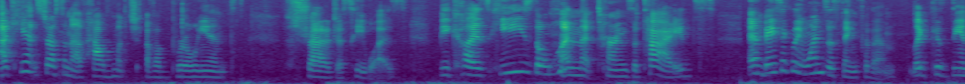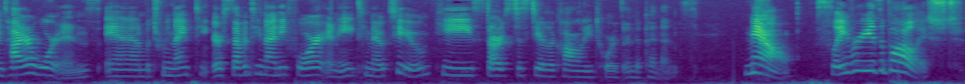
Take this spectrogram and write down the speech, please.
I can't stress enough how much of a brilliant strategist he was because he's the one that turns the tides and basically wins this thing for them. Like because the entire war ends, and between nineteen or seventeen ninety four and eighteen oh two, he starts to steer the colony towards independence. Now, slavery is abolished,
